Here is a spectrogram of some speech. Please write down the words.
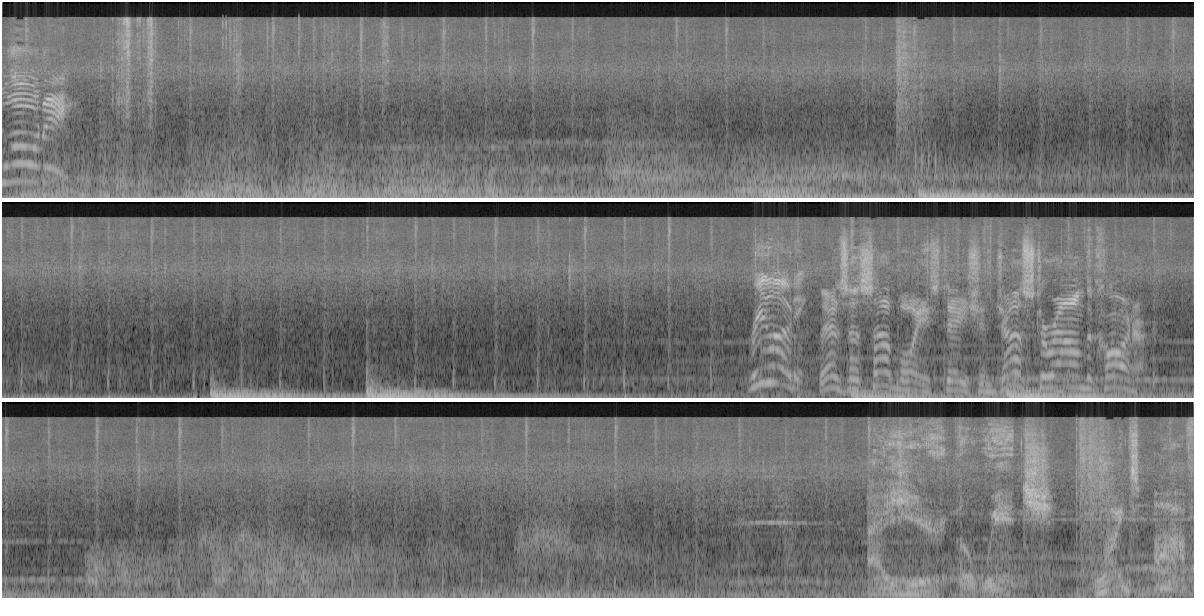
Reloading! Reloading. There's a subway station just around the corner. I hear a witch. Lights off!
